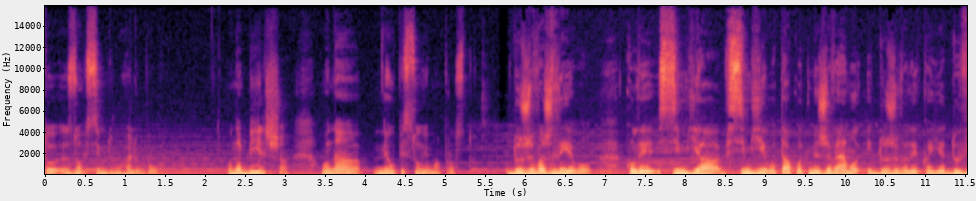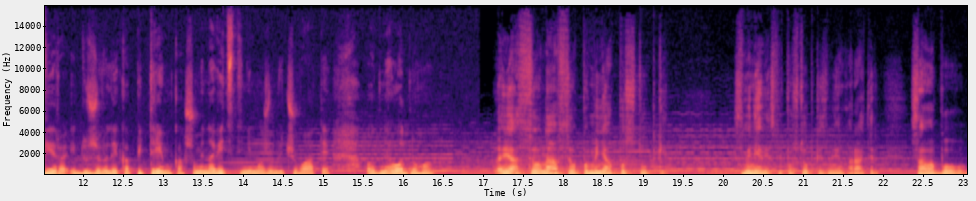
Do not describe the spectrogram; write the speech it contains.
то, зовсім друга любов. Вона більша, вона неописуєма просто. Дуже важливо, коли сім'я в сім'ї, отак от ми живемо, і дуже велика є довіра, і дуже велика підтримка, що ми на відстані можемо відчувати одне одного. Я всього на все поміняв поступки. Змінив я свої поступки, змінив характер. Слава Богу.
